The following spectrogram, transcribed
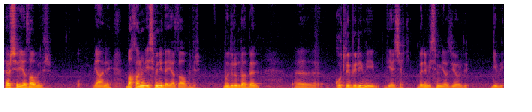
Her şey yazabilir. Yani bakanın ismini de yazabilir. Bu durumda ben e, kutlu biri miyim diyecek. Benim ismim yazıyordu gibi.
